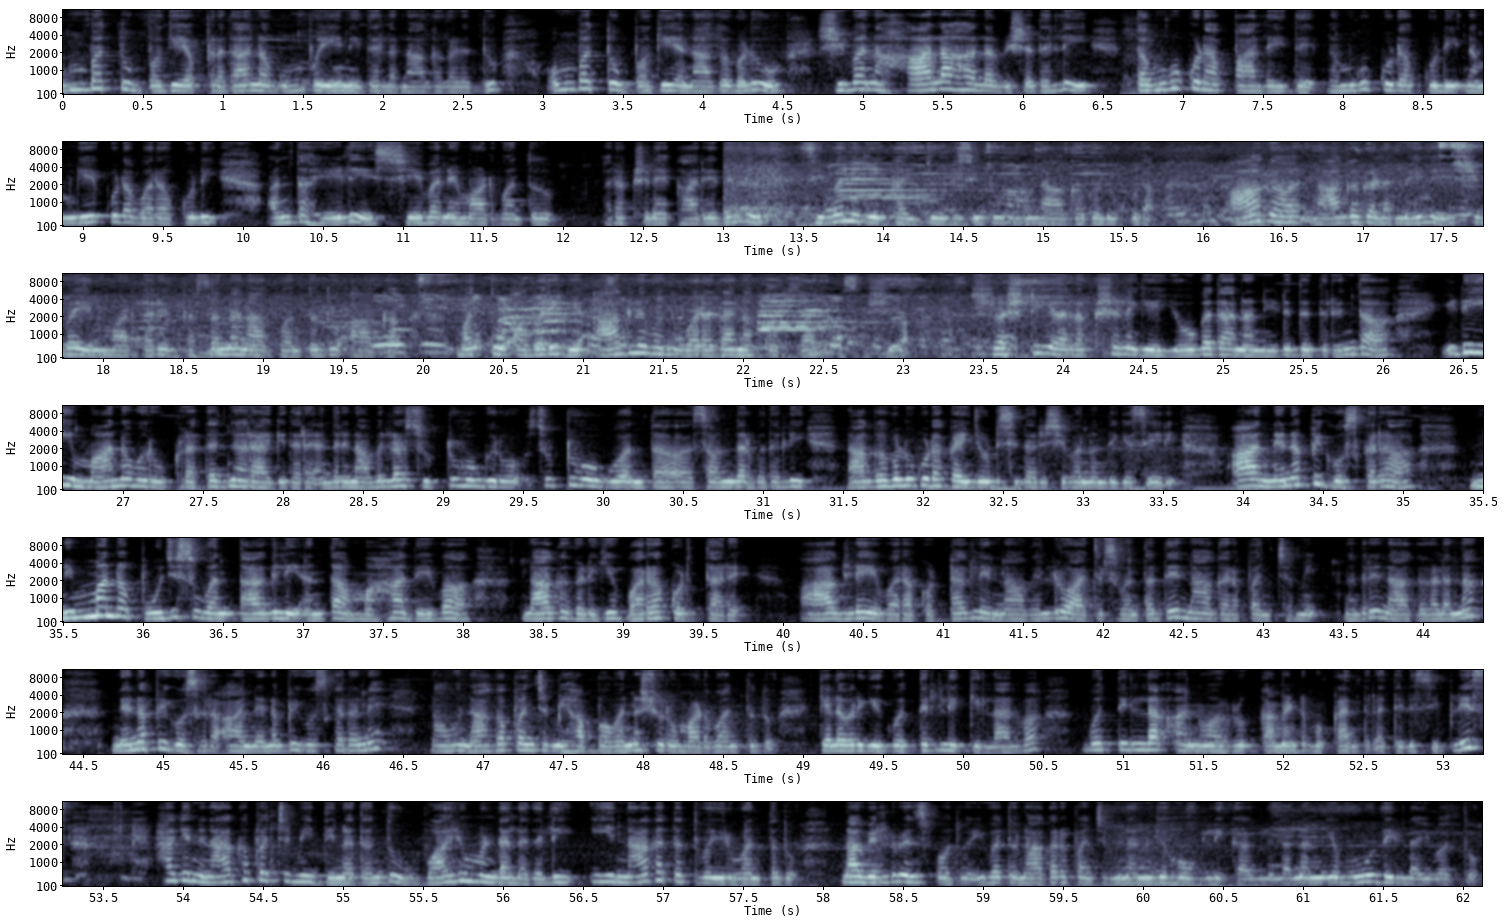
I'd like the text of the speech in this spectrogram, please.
ಒಂಬತ್ತು ಬಗೆಯ ಪ್ರಧಾನ ಗುಂಪು ಏನಿದೆ ಅಲ್ಲ ನಾಗಗಳದ್ದು, ಒಂಬತ್ತು ಬಗೆಯ ನಾಗಗಳು ಶಿವನ ಹಾಲಹಾಲ ವಿಷದಲ್ಲಿ ತಮಗೂ ಕೂಡ ಪಾಲೆ ಇದೆ, ನಮಗೂ ಕೂಡ ಕೊಡಿ, ನಮಗೆ ಕೂಡ ವರ ಕೊಡಿ ಅಂತ ಹೇಳಿ ಸೇವನೆ ಮಾಡುವಂಥದ್ದು ರಕ್ಷಣೆ ಕಾರ್ಯದಲ್ಲಿ ಶಿವನಿಗೆ ಕೈ ಜೋಡಿಸಿದ್ದು ನಾಗಗಳು ಕೂಡ. ಆಗ ನಾಗಗಳ ಮೇಲೆ ಶಿವ ಏನು ಮಾಡ್ತಾರೆ? ಪ್ರಸನ್ನನಾಗುವಂಥದ್ದು ಆಗ. ಮತ್ತು ಅವರಿಗೆ ಆಗಲೇ ಒಂದು ವರದಾನ ಕೊಡ್ತಾರೆ ಶಿವ. ಸೃಷ್ಟಿಯ ರಕ್ಷಣೆಗೆ ಯೋಗದಾನ ನೀಡಿದ್ದರಿಂದ ಇಡೀ ಮಾನವರು ಕೃತಜ್ಞರಾಗಿದ್ದಾರೆ. ಅಂದರೆ ನಾವೆಲ್ಲ ಸುಟ್ಟು ಹೋಗಿರೋ, ಸುಟ್ಟು ಹೋಗುವಂಥ ಸಂದರ್ಭದಲ್ಲಿ ನಾಗಗಳು ಕೂಡ ಕೈ ಜೋಡಿಸಿದ್ದಾರೆ ಶಿವನೊಂದಿಗೆ ಸೇರಿ. ಆ ನೆನಪಿಗೋಸ್ಕರ ನಿಮ್ಮನ್ನು ಪೂಜಿಸುವಂತಾಗಲಿ ಅಂತ ಮಹಾದೇವ ನಾಗಗಳಿಗೆ ವರ ಕೊಡ್ತಾರೆ. ಆಗಲೇ ವರ ಕೊಟ್ಟಾಗಲೇ ನಾವೆಲ್ಲರೂ ಆಚರಿಸುವಂಥದ್ದೇ ನಾಗರ ಪಂಚಮಿ. ಅಂದರೆ ನಾಗಗಳನ್ನು ನೆನಪಿಗೋಸ್ಕರ, ಆ ನೆನಪಿಗೋಸ್ಕರನೇ ನಾವು ನಾಗಪಂಚಮಿ ಹಬ್ಬವನ್ನು ಶುರು ಮಾಡುವಂಥದ್ದು. ಕೆಲವರಿಗೆ ಗೊತ್ತಿರಲಿಕ್ಕಿಲ್ಲ ಅಲ್ವಾ? ಗೊತ್ತಿಲ್ಲ ಅನ್ನೋರು ಕಮೆಂಟ್ ಮುಖಾಂತರ ತಿಳಿಸಿ ಪ್ಲೀಸ್ ಹಾಗೆಯೇ ನಾಗಪಂಚಮಿ ದಿನದಂದು ವಾಯುಮಂಡಲದಲ್ಲಿ ಈ ನಾಗತತ್ವ ಇರುವಂಥದ್ದು. ನಾವೆಲ್ಲರೂ ಎನಿಸ್ಬೋದು ಇವತ್ತು ನಾಗರ ಪಂಚಮಿ ನನಗೆ ಹೋಗ್ಲಿಕ್ಕಾಗಲಿಲ್ಲ, ನನಗೆ ಮೂಡ್ ಇಲ್ಲ ಇವತ್ತು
